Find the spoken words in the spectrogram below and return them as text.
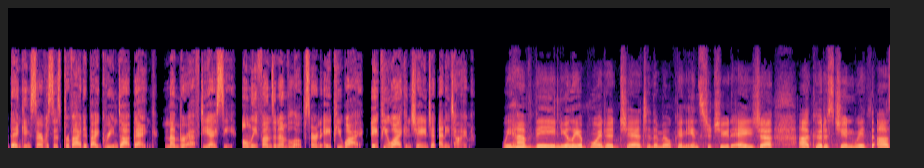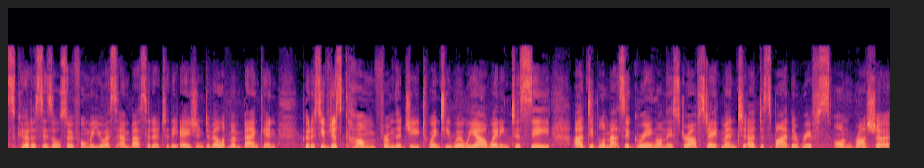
Banking services provided by Green Dot Bank, member FDIC. Only funds and envelopes earn APY. APY can change at any time. We have the newly appointed chair to the Milken Institute Asia, uh, Curtis Chin, with us. Curtis is also former US ambassador to the Asian Development Bank. And Curtis, you've just come from the G20, where we are waiting to see uh, diplomats agreeing on this draft statement uh, despite the rifts on Russia.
